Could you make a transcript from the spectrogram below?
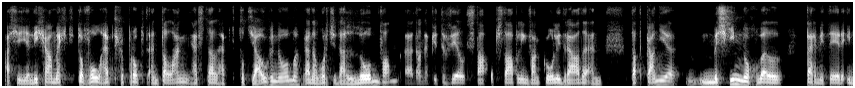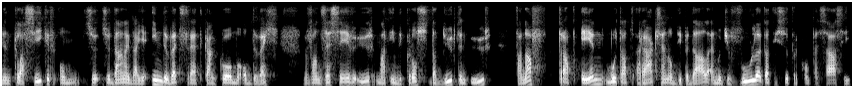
Als je je lichaam echt te vol hebt gepropt en te lang herstel hebt tot jou genomen, ja, dan word je daar loom van. Uh, dan heb je te veel opstapeling van koolhydraten. En dat kan je misschien nog wel permitteren in een klassieker, om zodanig dat je in de wedstrijd kan komen op de weg van 6, 7 uur. Maar in de cross, dat duurt een uur. Vanaf trap 1 moet dat raak zijn op die pedalen en moet je voelen dat die supercompensatie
